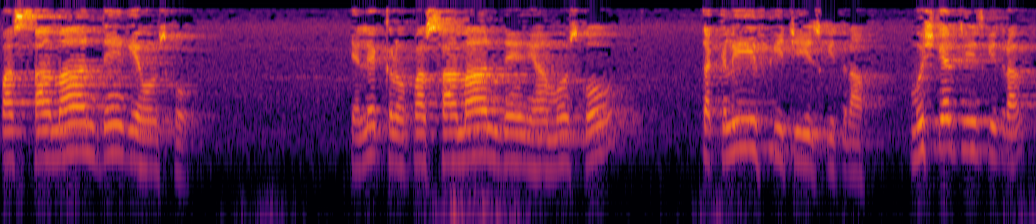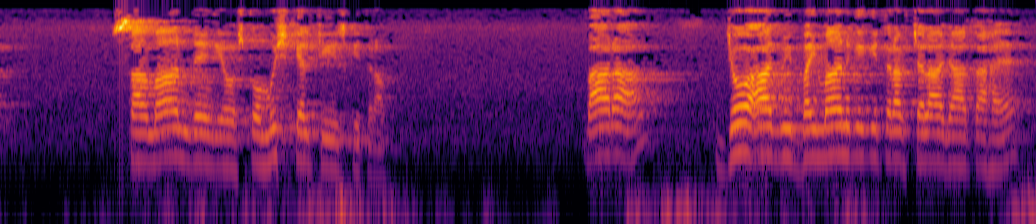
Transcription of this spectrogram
پس سامان دیں گے اس کو۔ یہ لکھ لو، پس سامان دیں گے ہم اس کو۔ تکلیف کی چیز کی طرف، مشکل چیز کی طرف۔ سامان دیں گے اس کو، مشکل چیز کی طرف۔ بارہ جو آدمی بےمانگی کی طرف چلا جاتا ہے،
